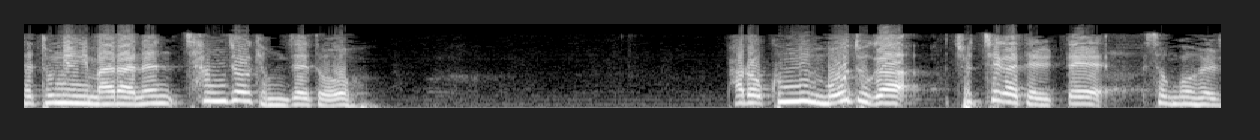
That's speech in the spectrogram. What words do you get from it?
대통령이 말하는 창조 경제도 바로 국민 모두가 주체가 될 때 성공할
